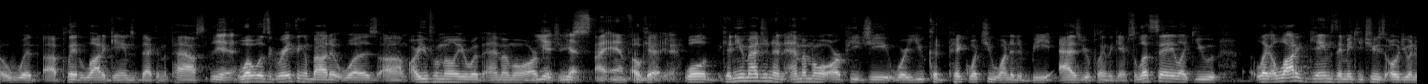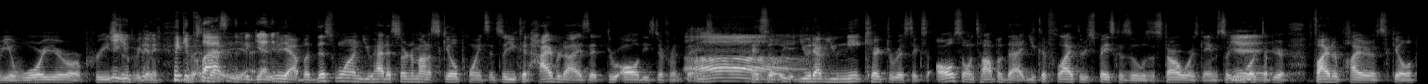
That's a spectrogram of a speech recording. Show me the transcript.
uh, with I played a lot of games back in the past. Yeah. What was the great thing about it was, um, are you familiar with MMORPGs? Ye- yes, I am familiar. Okay. Well, can you imagine an MMORPG where you could pick what you wanted to be as you're playing the game? So let's say like you like a lot of games they make you choose. Oh, do you want to be a warrior or a priest Yeah, at the beginning? pick- a class Right, in the yeah, beginning. Yeah, but this one you had a certain amount of skill points, and so you could hybridize it through all these different things. And so Ah. you would have unique characteristics. Also, on top of that, you could fly through space because it was a Star Wars game. So you Yeah. worked up your fighter pilot skill.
